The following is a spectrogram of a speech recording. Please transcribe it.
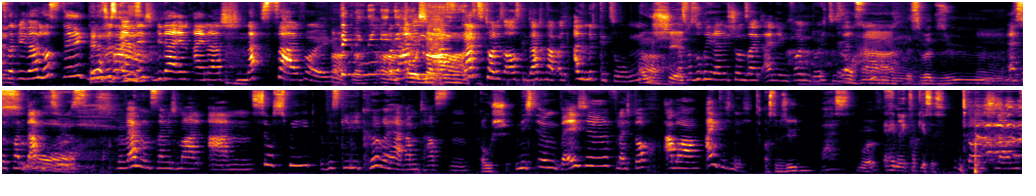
es wird wieder lustig. Denn Wir ist sind eine- nämlich wieder in einer Schnapszahlfolge. Oh ding, ding, ding. Und da habe Oh ich ja. mir was ganz Tolles ausgedacht und habe euch alle mitgezogen. Oh shit. Das versuche ich nämlich schon seit einigen Folgen durchzusetzen. Oha. Es wird süß. Es ist verdammt süß. Wir werden uns nämlich mal an So sweet. Whisky-Liköre herantasten. Oh shit. Nicht irgendwelche, vielleicht doch, aber eigentlich nicht. Aus dem Süden. Was? Was? Henrik, vergiss es. Deutschlands.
